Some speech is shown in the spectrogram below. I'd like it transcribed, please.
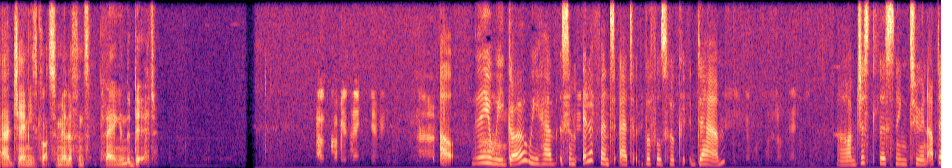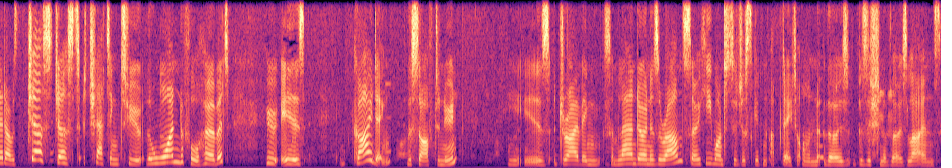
uh, Jamie's got some elephants playing in the dirt. Oh, there we go. We have some elephants at Buffelshoek Dam. Uh, I'm just listening to an update. I was just just chatting to the wonderful Herbert, who is guiding this afternoon. He is driving some landowners around, so he wanted to just get an update on those position of those lions.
